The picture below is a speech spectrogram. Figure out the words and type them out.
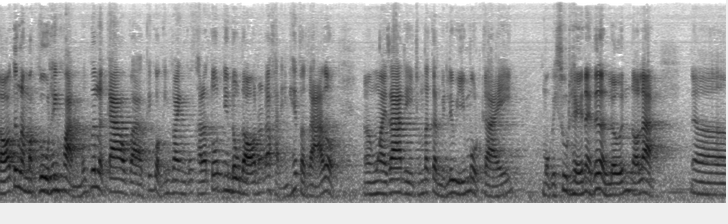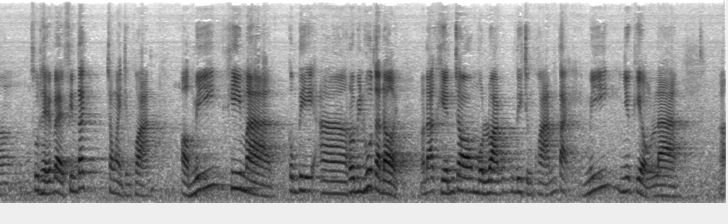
đó tức là mặc dù thanh khoản mức rất là cao và kết quả kinh doanh cũng khá là tốt nhưng đâu đó nó đã phản ánh hết vào giá rồi. À, ngoài ra thì chúng ta cần phải lưu ý một cái một cái xu thế này rất là lớn đó là uh, xu thế về fintech trong ngành chứng khoán. Ở Mỹ khi mà công ty uh, Robinhood ra đời nó đã khiến cho một loạt các công ty chứng khoán tại Mỹ như kiểu là uh,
